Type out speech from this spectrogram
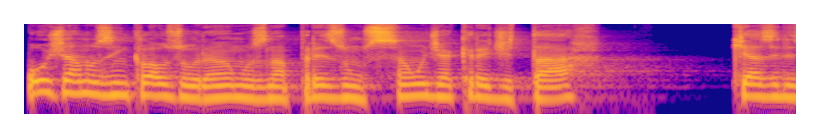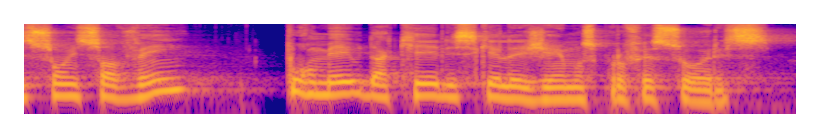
Ou já nos enclausuramos na presunção de acreditar que as lições só vêm por meio daqueles que elegemos professores?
